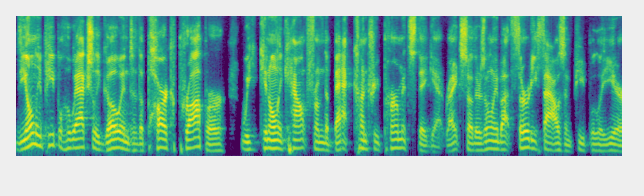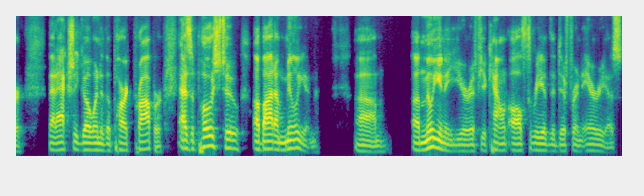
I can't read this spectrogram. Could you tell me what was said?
the only people who actually go into the park proper we can only count from the backcountry permits they get right? So there's only about 30,000 people a year that actually go into the park proper as opposed to about a million um, a million a year if you count all three of the different areas.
